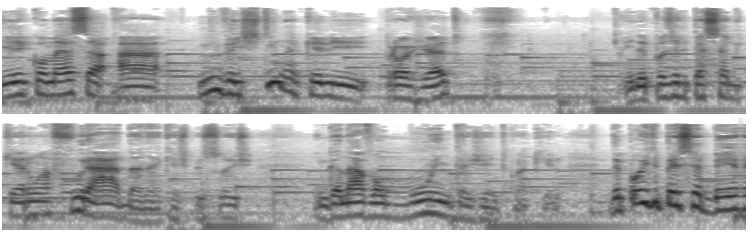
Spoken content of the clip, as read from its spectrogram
E ele começa a investir naquele projeto e depois ele percebe que era uma furada, né? Que as pessoas enganavam muita gente com aquilo. Depois de perceber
